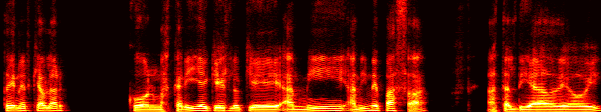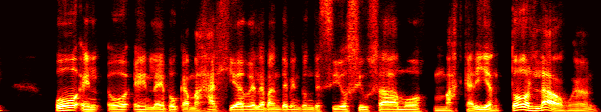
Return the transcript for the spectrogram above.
tener que hablar con mascarilla, que es lo que a mí, a mí me pasa hasta el día de hoy, o en, o en la época más álgida de la pandemia, en donde sí o sí usábamos mascarilla en todos lados, weón.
